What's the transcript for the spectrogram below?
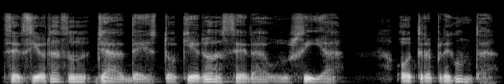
Cerciorado ya de esto, quiero hacer a Usía otra pregunta.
